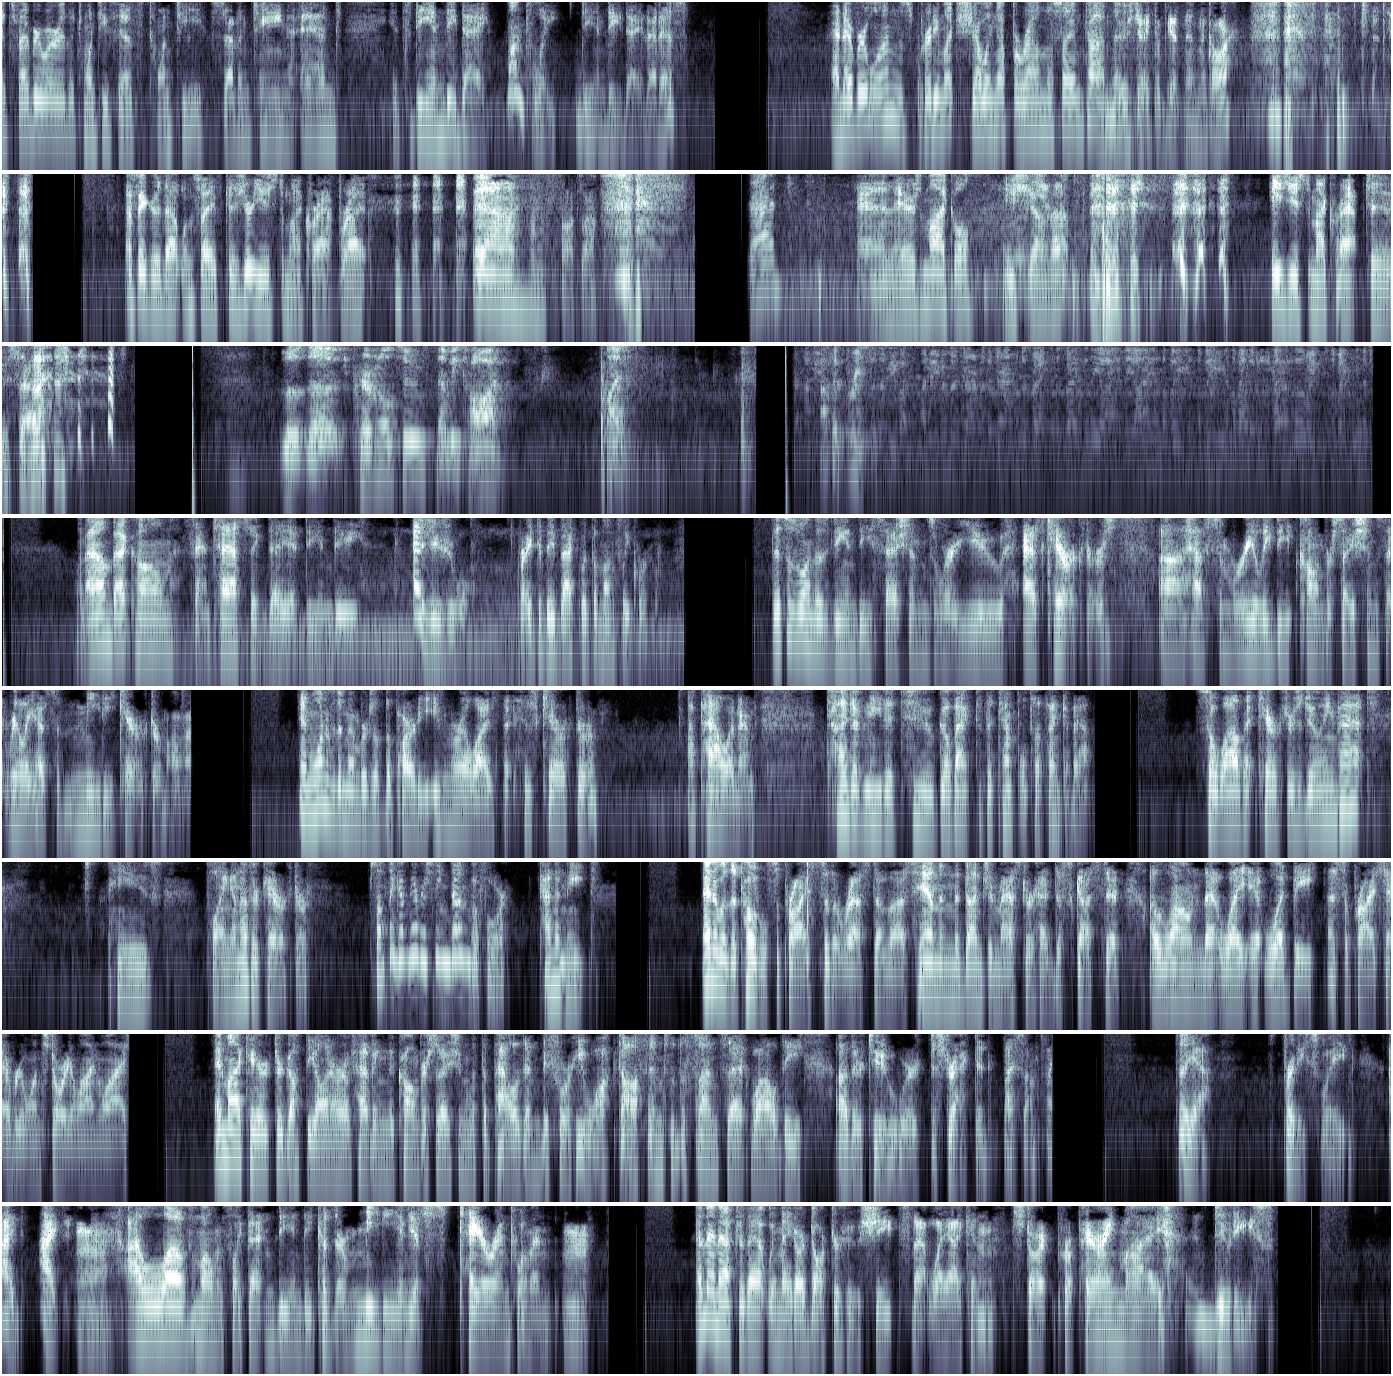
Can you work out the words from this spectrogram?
It's February the 25th, 2017, and it's D&D Day. Monthly D&D Day, that is. And everyone's pretty much showing up around the same time. There's Jacob getting in the car. I figured that one's safe because you're used to my crap, right? yeah, I thought so. Brad? And here's Michael. He's oh, shown up. He's used to my crap too, so that's The the criminal two that we caught, like I said three sixties. Well, now I'm back home. Fantastic day at D&D. As usual. Great to be back with the monthly crew. This was one of those D&D sessions where you, as characters, uh, have some really deep conversations that really has some meaty character moments. And one of the members of the party even realized that his character, a paladin, kind of needed to go back to the temple to think about. So while that character's doing that, he's playing another character. Something I've never seen done before. Kind of neat. And it was a total surprise to the rest of us. Him and the dungeon master had discussed it alone. That way it would be a surprise to everyone storyline wise. And my character got the honor of having the conversation with the paladin before he walked off into the sunset while the other two were distracted by something. So yeah, it's pretty sweet. I I uh, I love moments like that in D and D because they're meaty and you just tear into them and. Mm. And then after that, we made our Doctor Who sheets. That way, I can start preparing my duties.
